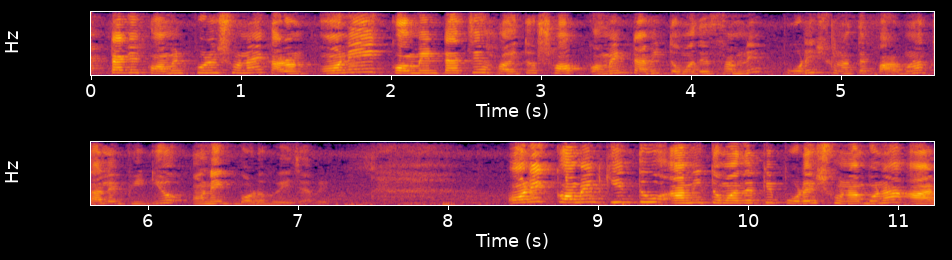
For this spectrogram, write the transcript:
একটা আগে কমেন্ট পড়ে শোনায় কারণ অনেক কমেন্ট আছে, হয়তো সব কমেন্ট আমি তোমাদের সামনে পড়ে শোনাতে পারব না, তাহলে ভিডিও অনেক বড় হয়ে যাবে। অনেক কমেন্ট কিন্তু আমি তোমাদেরকে পড়ে শোনাবো না। আর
